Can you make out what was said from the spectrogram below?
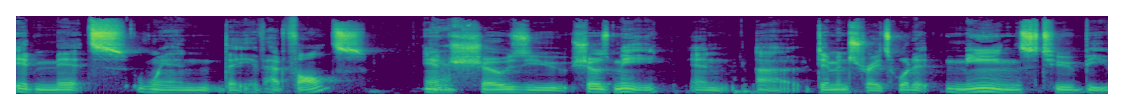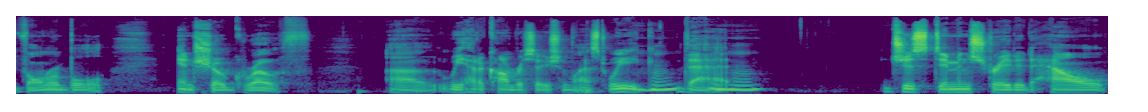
admits when they have had faults and Yeah. shows you shows me and uh, demonstrates what it means to be vulnerable and show growth. Uh, we had a conversation last week that just demonstrated how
